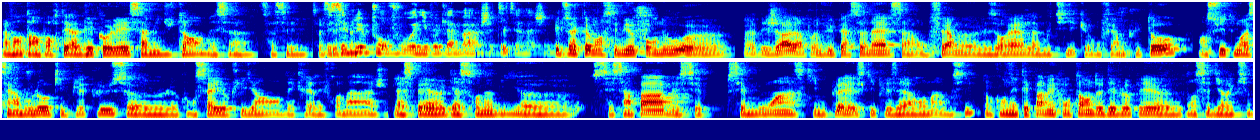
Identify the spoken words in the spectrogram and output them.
la vente à emporter a décollé. Ça a mis du temps, mais ça, ça c'est. Mais c'est mieux pour vous au niveau de la marge, etc. Exactement, c'est mieux pour nous. Euh, euh, déjà, d'un point de vue personnel, ça, on ferme les horaires de la boutique, on ferme plus tôt. Ensuite, moi, c'est un boulot qui me plaît plus, euh, le conseil aux clients, d'écrire les fromages, l'aspect euh, gastronomie, euh, c'est sympa, mais c'est c'est moins ce qui me plaît et ce qui plaisait à Romain aussi. Donc on n'était pas mécontent de développer euh, dans ces directions.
